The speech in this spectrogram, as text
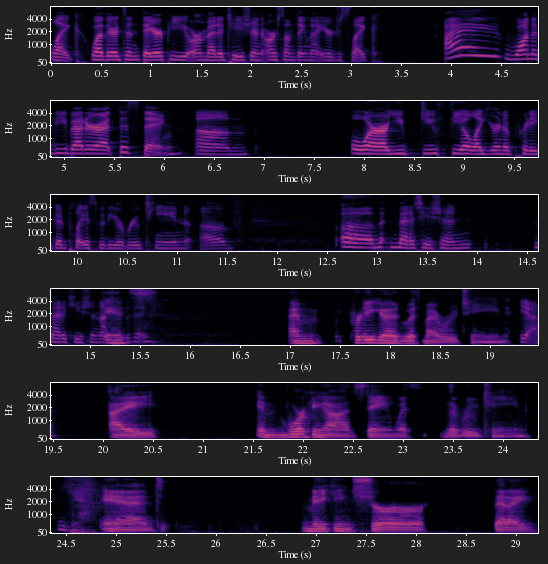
like whether it's in therapy or meditation or something that you're just like, I want to be better at this thing? Um, or are you do you feel like you're in a pretty good place with your routine of um, meditation, medication, that type of thing? I'm pretty good with my routine. Yeah. I am working on staying with the routine. Yeah. And making sure that I,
